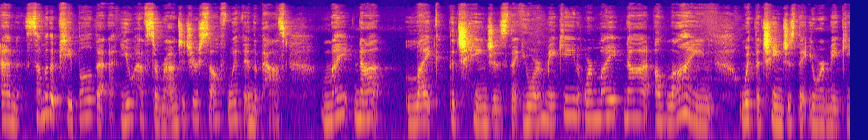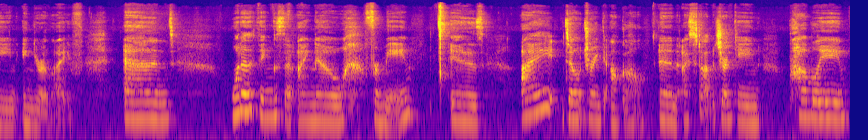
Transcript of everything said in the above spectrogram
And some of the people that you have surrounded yourself with in the past might not like the changes that you're making or might not align with the changes that you're making in your life. And one of the things that I know for me is I don't drink alcohol, and I stopped drinking probably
